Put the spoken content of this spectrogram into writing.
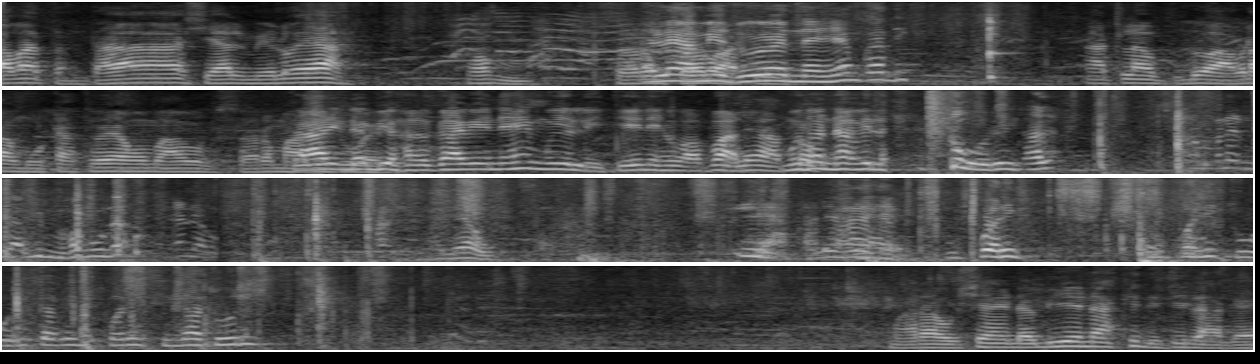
આવા ધંધા શેલ મેલો યા. આમ એટલે અમે જોયો જ નહીં એમ કદી. આટલા બધો આવડા મોટા થયા આમ આવો શરમ તારી ડબ્બી. હળગાવી નહીં મુએ લીધી નહીં વાપા હું તો તો- નવી ચોરી ઉપરી ઉપરી ચોરી ઉપરી સીના ચોરી. મારા ઉષાએ ડબીએ નાખી દીધી લાગે.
